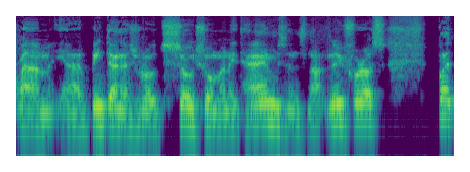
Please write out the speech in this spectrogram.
um, you know, I've been down this road so so many times, and it's not new for us. But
